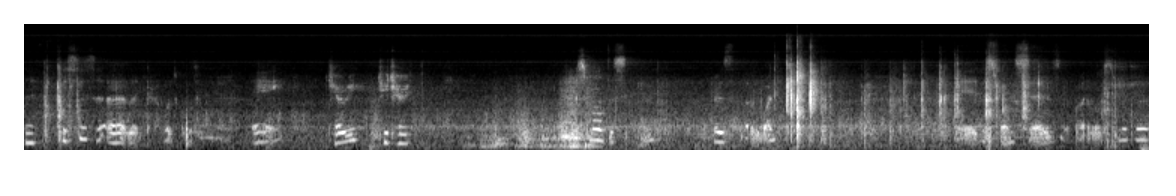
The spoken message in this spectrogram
This is uh, like what's called a cherry, two cherry. It smells the same as the other one. Uh, this one says I love Smiggle.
